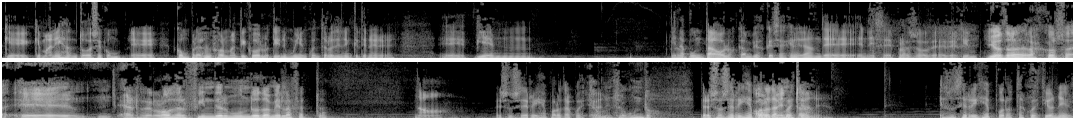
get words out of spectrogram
que- que manejan todo ese com- eh, complejo informático lo tienen muy en cuenta, lo tienen que tener eh, bien bien apuntados los cambios que se generan de, en ese proceso de, de tiempo. Y otra de las cosas, eh, ¿el reloj del fin del mundo también le afecta? No, eso se rige por otras Un cuestiones. segundo. Pero eso se rige por otras cuestiones. Eso se rige por otras cuestiones.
